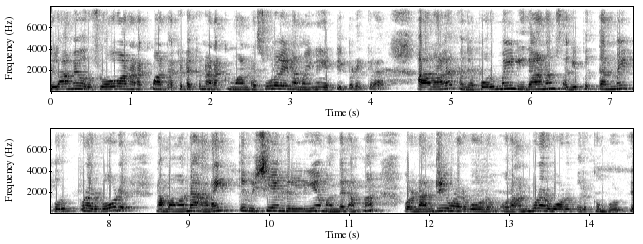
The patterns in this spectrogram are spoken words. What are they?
எல்லாமே ஒரு ஃப்ளோவாக நடக்குமா டக்கு டக்கு நடக்குமான்ற சூழலை நம்ம இன்னும் எட்டி பிடிக்கல. அதனால் கொஞ்சம் பொறுமை நிதானம் சகிப்புத்தன்மை பொறுப்புணர்வோடு நம்ம வந்து அனைத்து விஷயங்கள்லேயும் வந்து நம்ம ஒரு நன்றி உணர்வோடும் ஒரு அன்புணர்வோடும் இருக்கும்போது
